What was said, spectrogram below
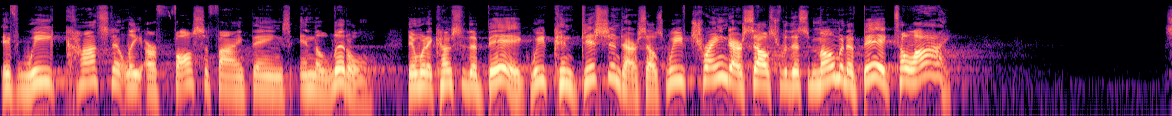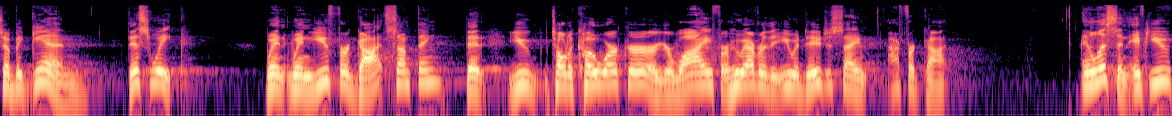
If we constantly are falsifying things in the little, then when it comes to the big, we've conditioned ourselves, we've trained ourselves for this moment of big to lie. So begin this week. When, when you forgot something that you told a coworker or your wife or whoever that you would do, just say, I forgot. And listen, if you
